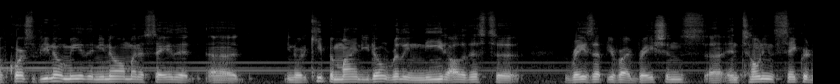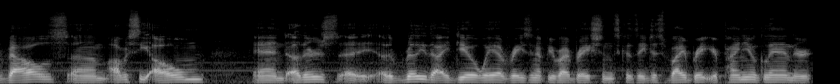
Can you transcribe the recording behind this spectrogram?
of course, if you know me, then you know I'm going to say that, uh, you know, to keep in mind, you don't really need all of this to raise up your vibrations. Uh, intoning sacred vowels, um, obviously Om and others, uh, are really the ideal way of raising up your vibrations because they just vibrate your pineal gland. They're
